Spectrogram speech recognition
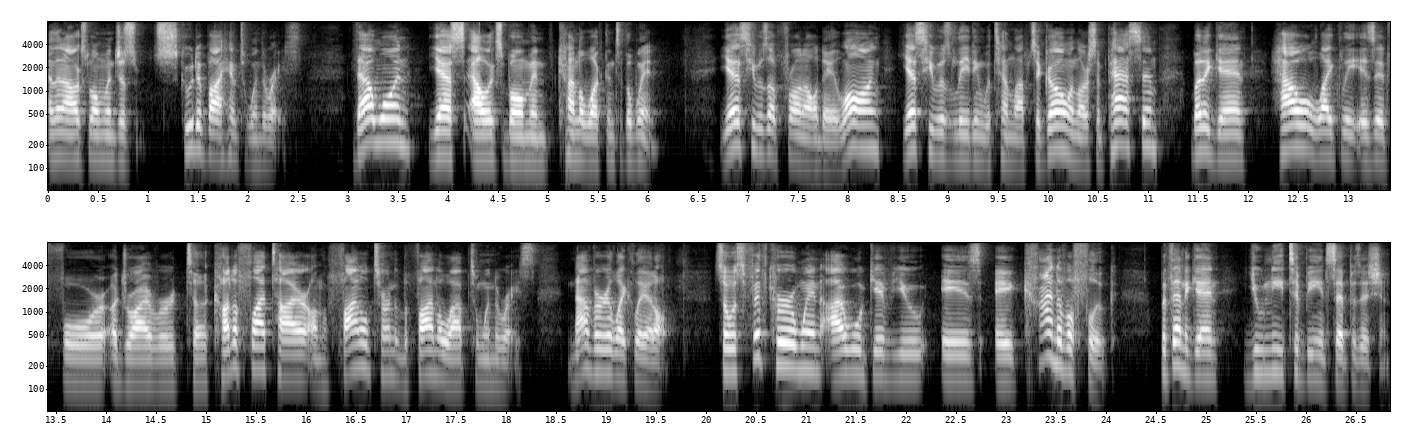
and then Alex Bowman just scooted by him to win the race. That one, yes, Alex Bowman kind of lucked into the win. Yes, he was up front all day long. Yes, he was leading with 10 laps to go and Larson passed him. But again, how likely is it for a driver to cut a flat tire on the final turn of the final lap to win the race? Not very likely at all. So his fifth career win, I will give you, is a kind of a fluke. But then again, you need to be in said position.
